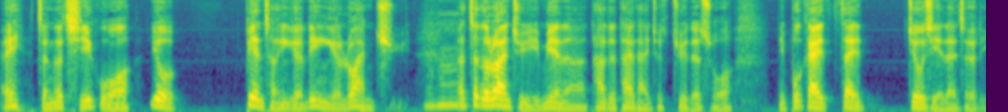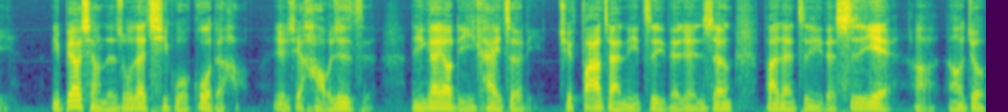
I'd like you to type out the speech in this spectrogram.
哎，整个齐国又。变成一个另一个乱局，嗯，那这个乱局里面呢，他的太太就觉得说，你不该再纠结在这里，你不要想着说在齐国过得好，有些好日子，你应该要离开这里，去发展你自己的人生，发展自己的事业啊，然后就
